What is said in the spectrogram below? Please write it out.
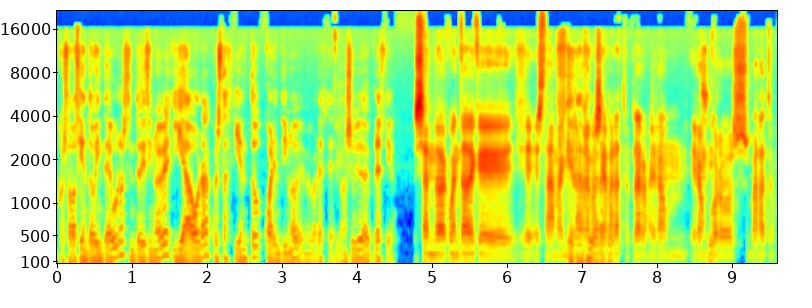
costaba 120 euros, 119, y ahora cuesta 149, me parece. Lo han subido de precio. Se han dado cuenta de que estaba demasiado barato. claro, era un, era un coros barato.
